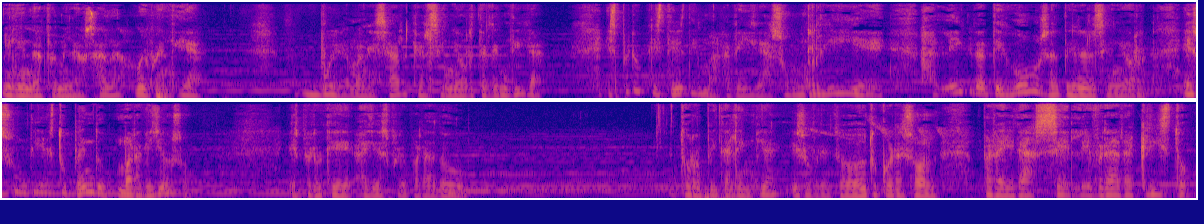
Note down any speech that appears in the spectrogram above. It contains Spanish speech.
Mi linda familia Osana, muy buen día. Buen amanecer, que el Señor te bendiga. Espero que estés de maravilla, sonríe, alégrate, gózate del Señor. Es un día estupendo, maravilloso. Espero que hayas preparado tu ropita limpia y sobre todo tu corazón para ir a celebrar a Cristo.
